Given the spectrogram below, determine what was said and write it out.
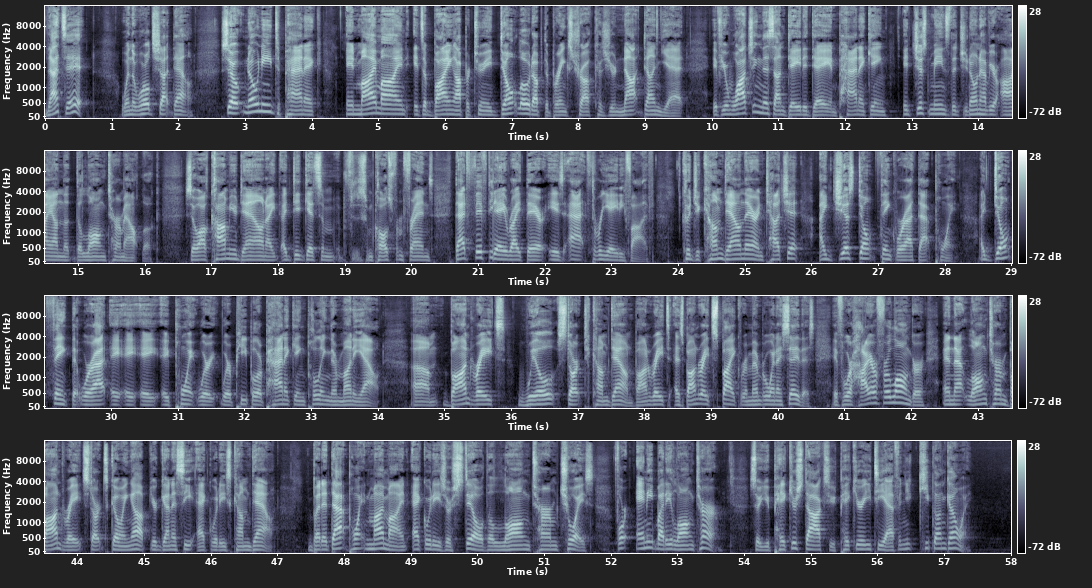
That's it when the world shut down. So, no need to panic. In my mind, it's a buying opportunity. Don't load up the Brinks truck because you're not done yet. If you're watching this on day to day and panicking, it just means that you don't have your eye on the, the long term outlook. So I'll calm you down. I, I did get some some calls from friends. That 50 day right there is at 385. Could you come down there and touch it? I just don't think we're at that point. I don't think that we're at a, a, a, a point where, where people are panicking, pulling their money out. um, bond rates will start to come down. Bond rates, as bond rates spike, remember when I say this, if we're higher for longer and that long term bond rate starts going up, you're going to see equities come down. But at that point in my mind, equities are still the long term choice for anybody long term. So you pick your stocks, you pick your ETF, and you keep on going.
